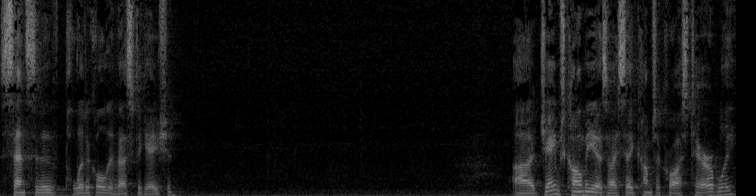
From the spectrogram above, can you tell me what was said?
sensitive political investigation? Uh, James Comey, as I said, comes across terribly.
